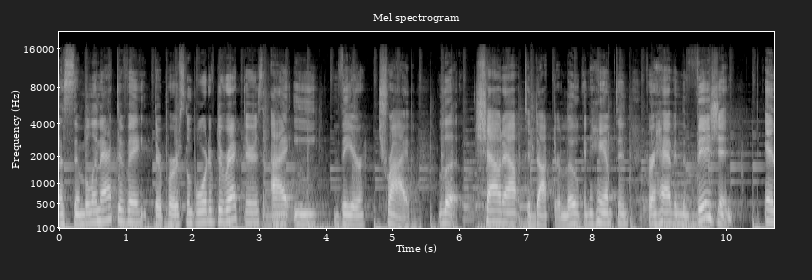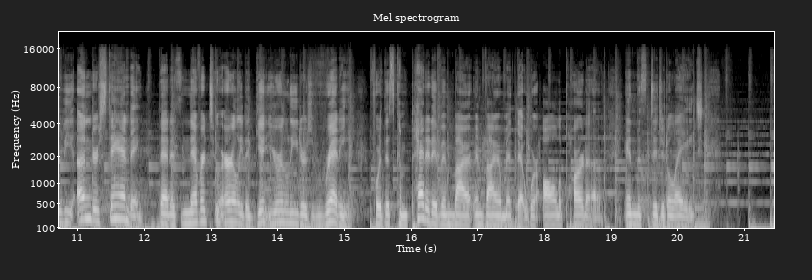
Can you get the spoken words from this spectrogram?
assemble and activate their personal board of directors, i.e., their tribe. Look, shout out to Dr. Logan Hampton for having the vision and the understanding that it's never too early to get your leaders ready for this competitive envir- environment that we're all a part of in this digital age.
